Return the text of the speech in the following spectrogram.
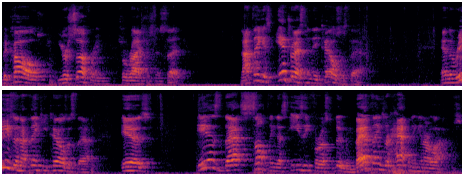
because you're suffering for righteousness' sake. Now, I think it's interesting that he tells us that. And the reason I think he tells us that is is that something that's easy for us to do? When bad things are happening in our lives,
